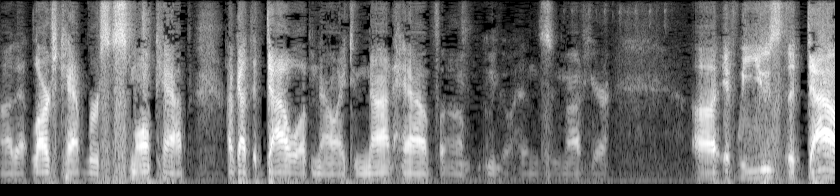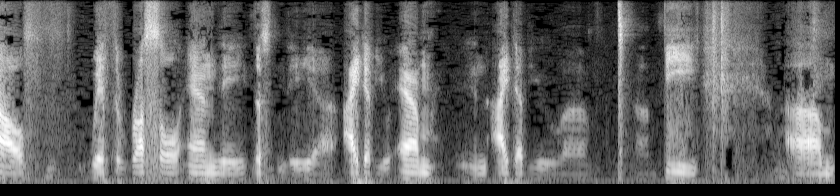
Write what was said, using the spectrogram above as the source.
uh, that large cap versus small cap, I've got the Dow up now. I do not have, um, let me go ahead and zoom out here. Uh, if we use the Dow with the Russell and the, the, the uh, IWM and IWB, um,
